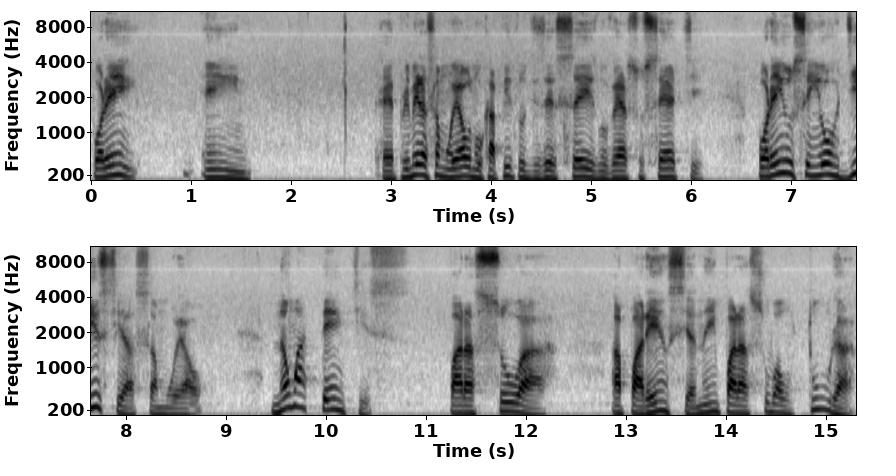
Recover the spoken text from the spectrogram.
Porém, em é, 1 Samuel, no capítulo 16, no verso 7, porém o Senhor disse a Samuel, não atentes para a sua aparência, nem para a sua altura,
